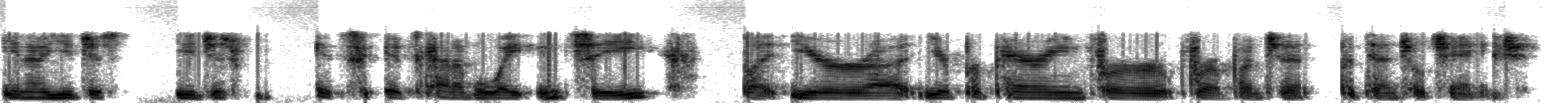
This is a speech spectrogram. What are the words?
you know, you just you just it's it's kind of a wait and see, but you're uh, you're preparing for for a potential change.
